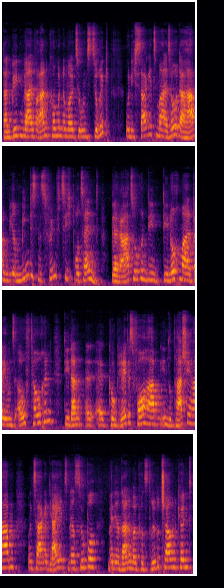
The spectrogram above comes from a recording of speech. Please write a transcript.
dann bieten wir einfach an, kommen nochmal zu uns zurück und ich sage jetzt mal so, da haben wir mindestens 50 Prozent der Ratsuchenden, die, die nochmal bei uns auftauchen, die dann äh, äh, konkretes Vorhaben in der Tasche haben und sagen, ja, jetzt wäre super, wenn ihr da nochmal kurz drüber schauen könnt.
